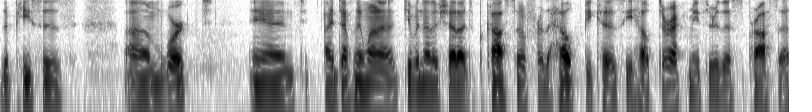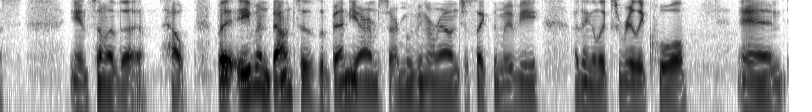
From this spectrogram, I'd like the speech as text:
the pieces um, worked and I definitely want to give another shout out to Picasso for the help because he helped direct me through this process in some of the help. But even bounces, the bendy arms are moving around just like the movie. I think it looks really cool. And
